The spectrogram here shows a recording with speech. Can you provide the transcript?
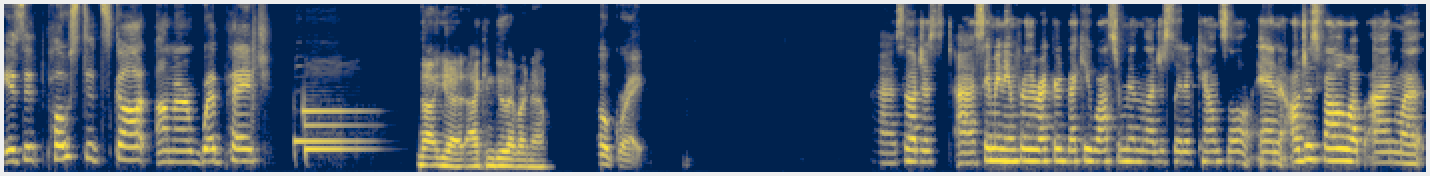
Is it posted, Scott, on our webpage? Not yet. I can do that right now. Oh, great. Uh, so I'll just uh, say my name for the record, Becky Wasserman, Legislative Counsel, and I'll just follow up on what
